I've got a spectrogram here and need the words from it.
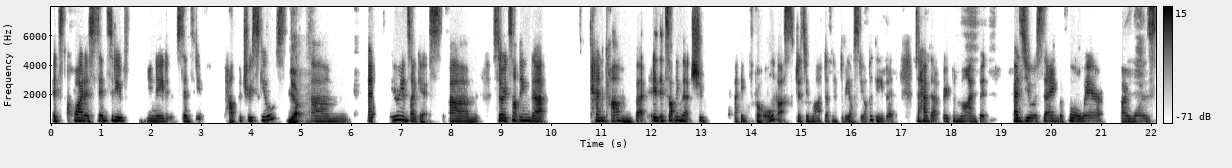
it's quite a sensitive, you need sensitive palpatory skills. Yeah. Um, and experience, I guess. Um, so it's something that can come, but it, it's something that should I think for all of us, just in life, doesn't have to be osteopathy, but to have that open mind. But as you were saying before, where I was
